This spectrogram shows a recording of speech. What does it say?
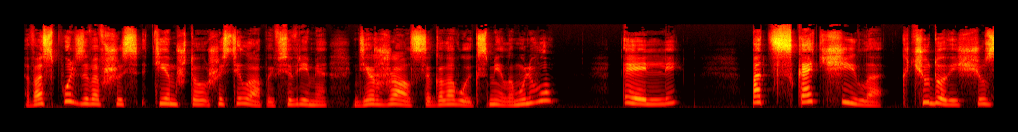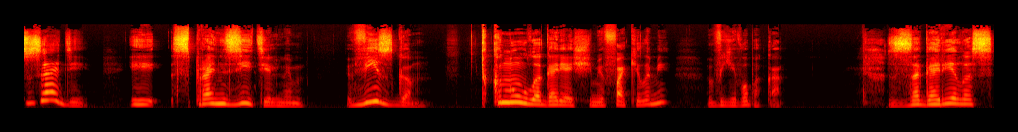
Воспользовавшись тем, что Шестилапый все время держался головой к смелому льву, Элли подскочила к чудовищу сзади и с пронзительным визгом ткнула горящими факелами в его бока загорелась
